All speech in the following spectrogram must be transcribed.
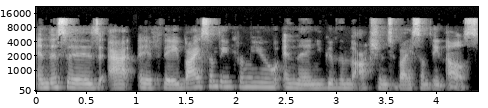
And this is at if they buy something from you and then you give them the option to buy something else.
